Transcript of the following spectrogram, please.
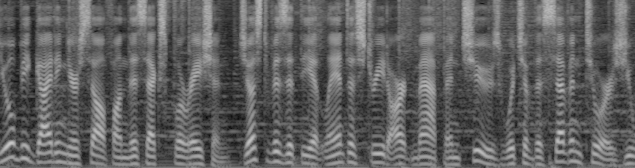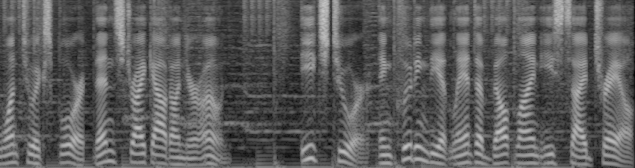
You'll be guiding yourself on this exploration, just visit the Atlanta Street Art map and choose which of the seven tours you want to explore, then strike out on your own. Each tour, including the Atlanta Beltline Eastside Trail,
